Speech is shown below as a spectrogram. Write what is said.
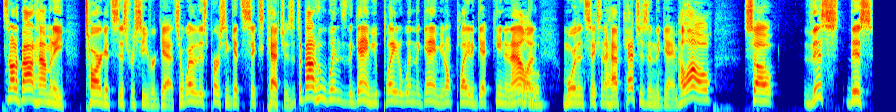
It's not about how many targets this receiver gets or whether this person gets six catches. It's about who wins the game. You play to win the game. You don't play to get Keenan Allen Hello. more than six and a half catches in the game. Hello. So this this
